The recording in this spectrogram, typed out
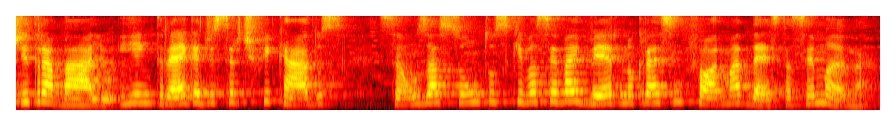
de trabalho e entrega de certificados são os assuntos que você vai ver no Cresce Informa desta semana.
